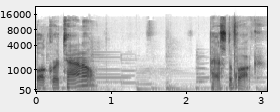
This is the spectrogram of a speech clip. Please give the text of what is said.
Buck Rotano. Pass the buck.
